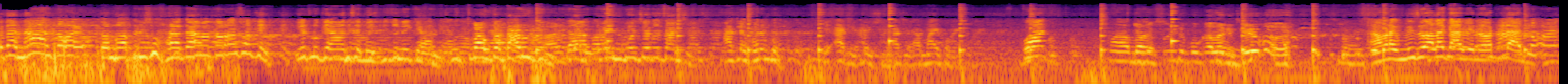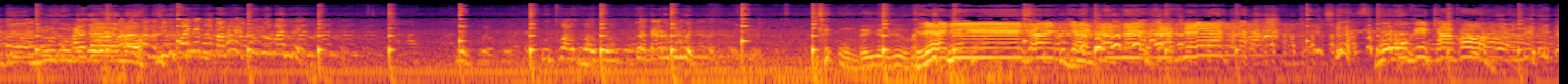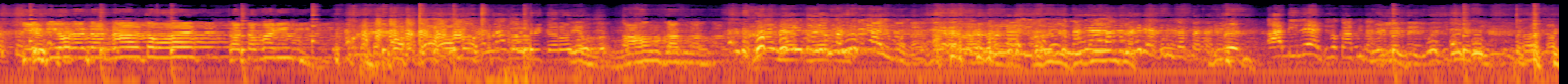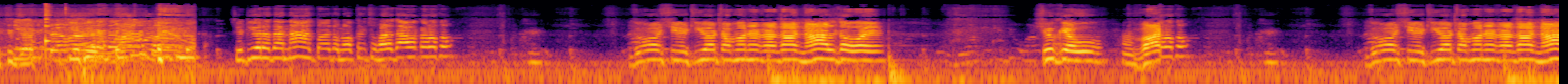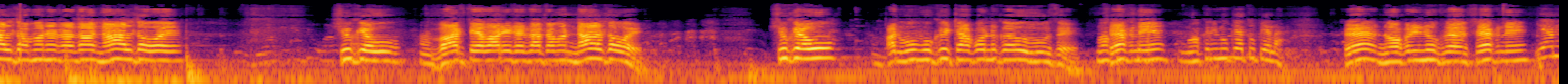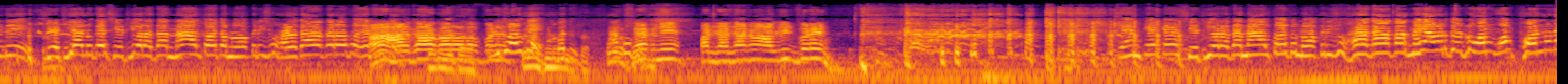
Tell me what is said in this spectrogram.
બધા ના હાલતા હોય તો નોકરી શું હળગાવા કરો છો કે? એટલું કહેવાનું છે ભાઈ બીજું નહીં કહેવાનું. ઉતવા ઉતવા તારું છે કહીને બોલશે તો ચાલશે. આટલે ભરે બોલ. એ આટલે પૈસા આટલે આ માય પકડ. કોણ હા બસ હમણાં બીજું અલગ આવશે નોટ દાડી હોય તો જ મુકેશ ઠાકોર. શેઠીઓ રજા ના આવતો હોય તો તમારી એ કાપી આ ડિલેટ શેઠીઓ રજા ના હાલતો હોય તો નોકરી કરો તો? જો તમને રજા ના હાલતો હોય શું કેવું? વાત તો. જો શેઠિયો તમને રજા ના હાલતો તમને રજા ના હાલતો હોય. શું કેવું? વાર તહેવારે રજા તમને ના હાલતો હોય. શું કેવું? અને હું મુકેશ ઠાકોર ને કહું એવું છે. શેખ ને? નોકરી નું કેતું પેલા? હે? નોકરીનું શેખ ને? એમ નહીં શેઠિયાનું કે શેઠિયો રજા ના હાલતો હોય તો નોકરી શું હળગાવા કરો છો? હા. હળગાવ કરો તો પણ બધું. શેખ ને? પણ રજા તો હાલવી જ પડે ને. શેઠિયો હતા ના હાલતો હોય તો નોકરી શું હળગાવા નહીં આવડતું એટલું આમ આમ ફોનનું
